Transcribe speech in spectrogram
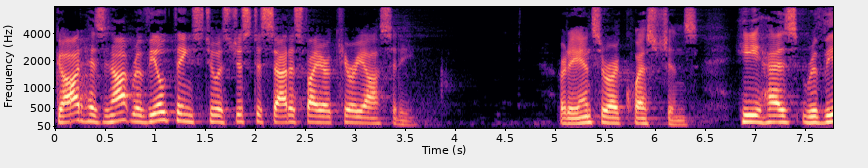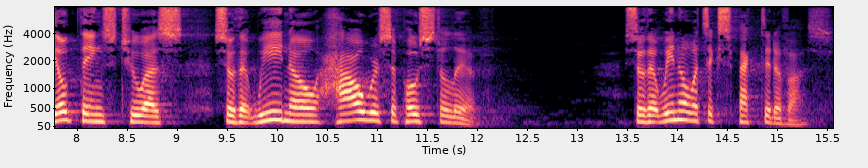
God has not revealed things to us just to satisfy our curiosity or to answer our questions. He has revealed things to us so that we know how we're supposed to live, so that we know what's expected of us,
